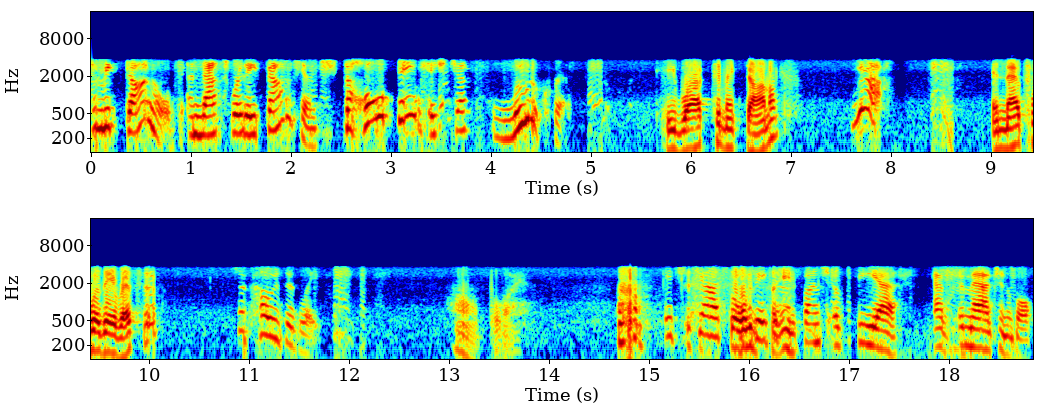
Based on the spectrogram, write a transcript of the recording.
to McDonald's and that's where they found him. The whole thing is just ludicrous. He walked to McDonald's, Yeah, and that's where they arrested him. supposedly. Oh boy. It's just so the biggest insane. bunch of BS imaginable.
